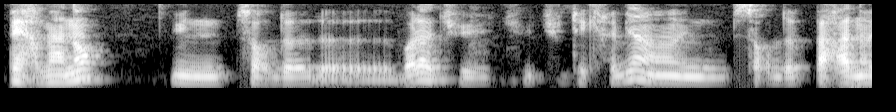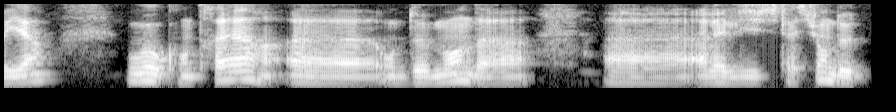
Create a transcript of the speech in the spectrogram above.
permanents, une sorte de, voilà, tu, tu, décris bien, hein, une sorte de paranoïa, ou au contraire, euh, on demande à, à, la législation de,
